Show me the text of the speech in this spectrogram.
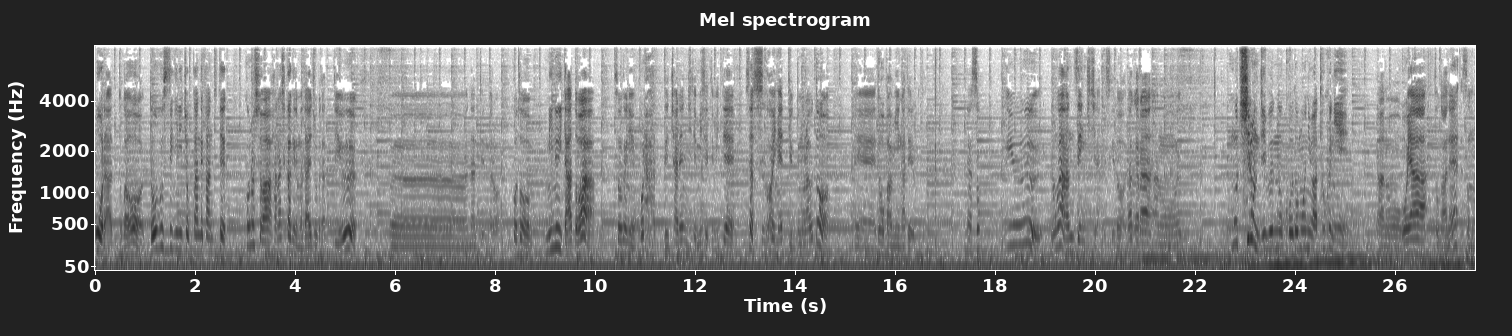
オーラとかを動物的に直感で感じてこの人は話しかけても大丈夫だっていう何て言うんだろう。ことを見抜いた後はそういう風にほらってチャレンジで見せてみてそしたらすごいねって言ってもらうとえー、ドーパミンが出るみたいな。だからそういうのが安全基地なんですけどだからあのー、もちろん自分の子供には特にあの、親とかねその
